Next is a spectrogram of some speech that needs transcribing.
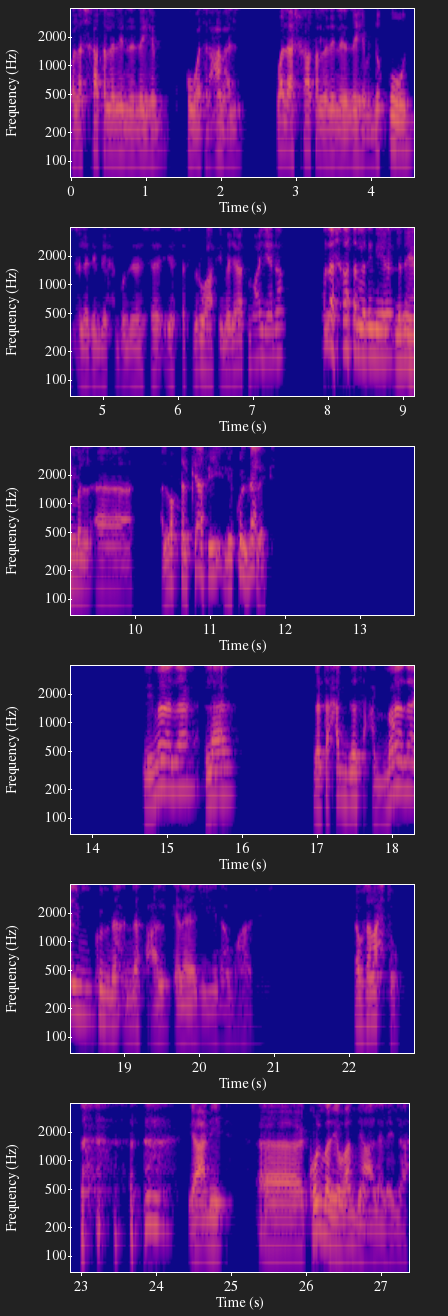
والأشخاص الذين لديهم قوة العمل والأشخاص الذين لديهم النقود الذين يحبون يس- يستثمروها في مجالات معينة والأشخاص الذين لديهم ال- الوقت الكافي لكل ذلك. لماذا لا نتحدث عن ماذا يمكننا أن نفعل كلاجئين أو مهاجرين؟ لو سمحتوا يعني كل من يغني على ليلى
